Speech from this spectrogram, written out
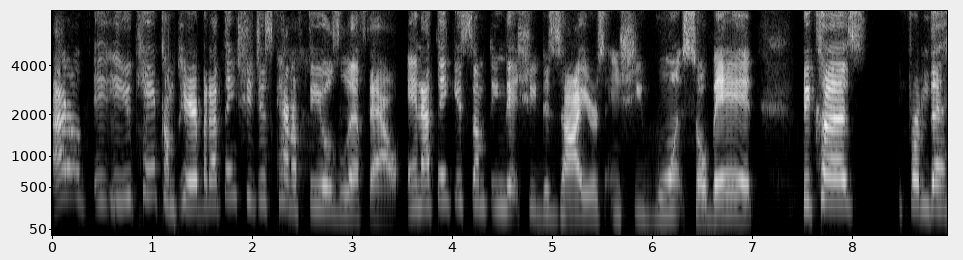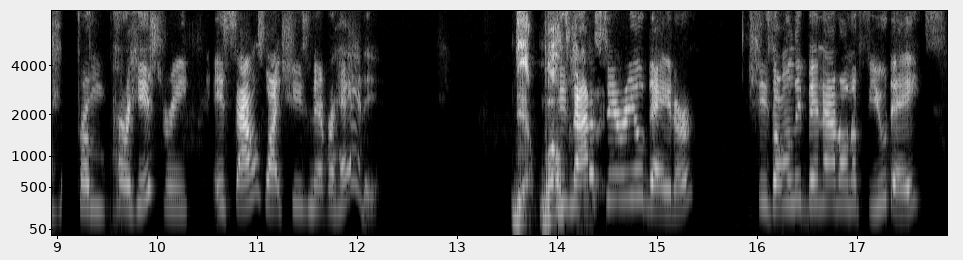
I don't you can't compare, but I think she just kind of feels left out. And I think it's something that she desires and she wants so bad because from the from her history, it sounds like she's never had it. Yeah. Well, she's not a serial dater. She's only been out on a few dates.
